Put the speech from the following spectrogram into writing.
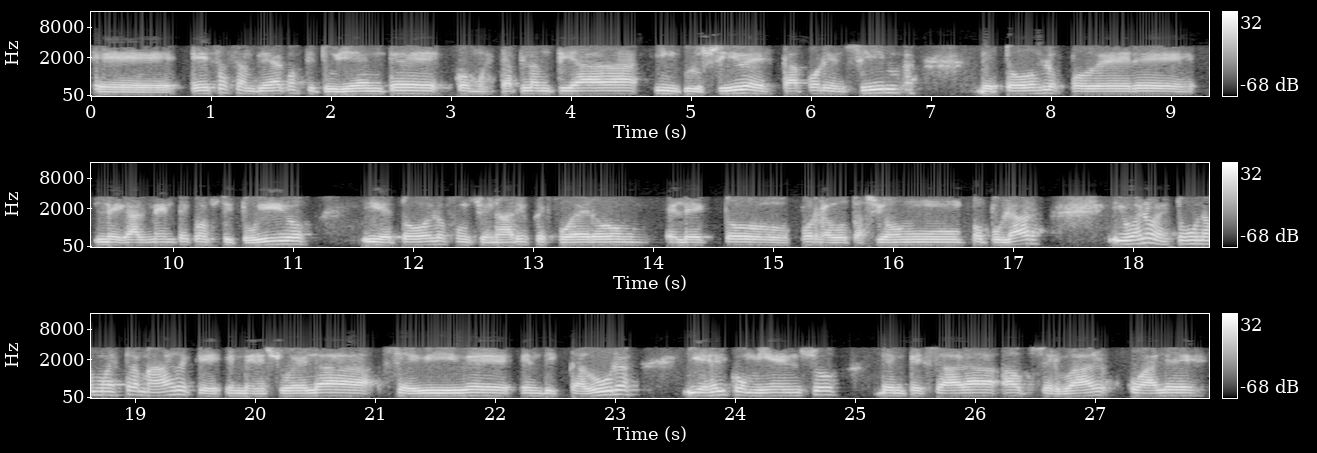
Eh, esa asamblea constituyente, como está planteada, inclusive está por encima de todos los poderes legalmente constituidos y de todos los funcionarios que fueron electos por la votación popular. Y bueno, esto es una muestra más de que en Venezuela se vive en dictadura y es el comienzo de empezar a, a observar cuál es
